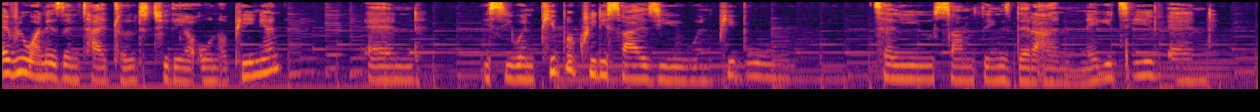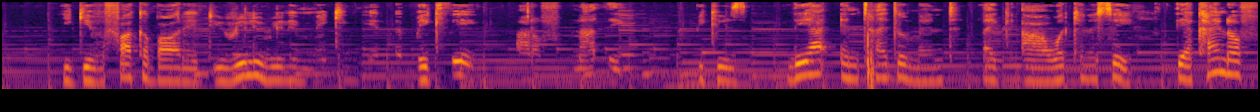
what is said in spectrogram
everyone is entitled to their own opinion. And you see, when people criticize you, when people tell you some things that are negative and you give a fuck about it, you're really, really a big thing out of nothing because their entitlement like uh what can i say? They are kind of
